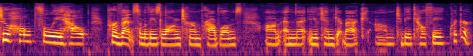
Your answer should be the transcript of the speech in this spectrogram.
to hopefully help prevent some of these long-term problems um, and that you can get back um, to being healthy quicker.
